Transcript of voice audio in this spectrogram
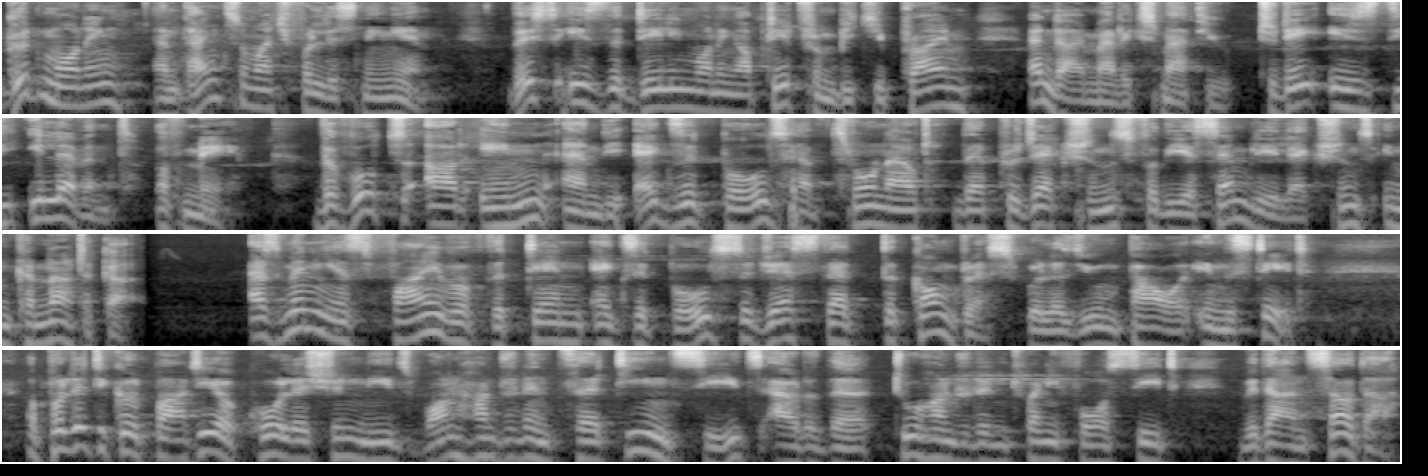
Good morning, and thanks so much for listening in. This is the daily morning update from BQ Prime, and I'm Alex Mathew. Today is the 11th of May. The votes are in, and the exit polls have thrown out their projections for the assembly elections in Karnataka. As many as five of the ten exit polls suggest that the Congress will assume power in the state. A political party or coalition needs 113 seats out of the 224 seat Vidhan Soudha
